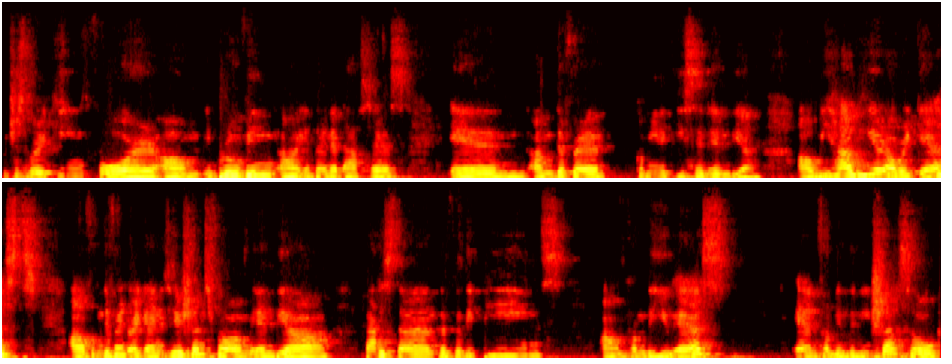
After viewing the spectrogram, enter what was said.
which is working for um, improving uh, Internet access in um, different communities in India. Uh, we have here our guests uh, from different organizations from India, Pakistan, the Philippines, um, from the US, and from Indonesia. So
